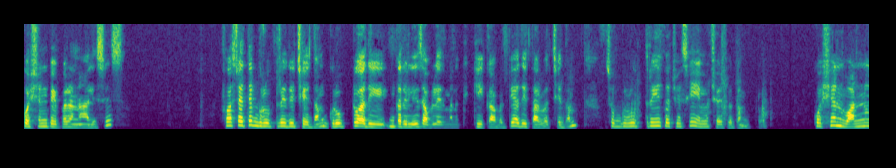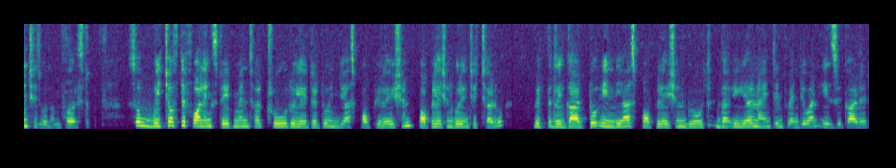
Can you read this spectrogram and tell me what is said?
question paper analysis. First అయితే గ్రూప్ త్రీది చేద్దాం. గ్రూప్ టూ అది ఇంకా రిలీజ్ అవ్వలేదు మనకి కీ కాబట్టి అది తర్వాత చేద్దాం. సో గ్రూప్ త్రీకి వచ్చేసి ఏమొచ్చాయి చూద్దాం ఇప్పుడు. క్వశ్చన్ వన్ నుంచి చూద్దాం first so which of the following statements are true related to India's population population గురించి ఇచ్చాడు. With regard to India's population growth the year nineteen twenty one is regarded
